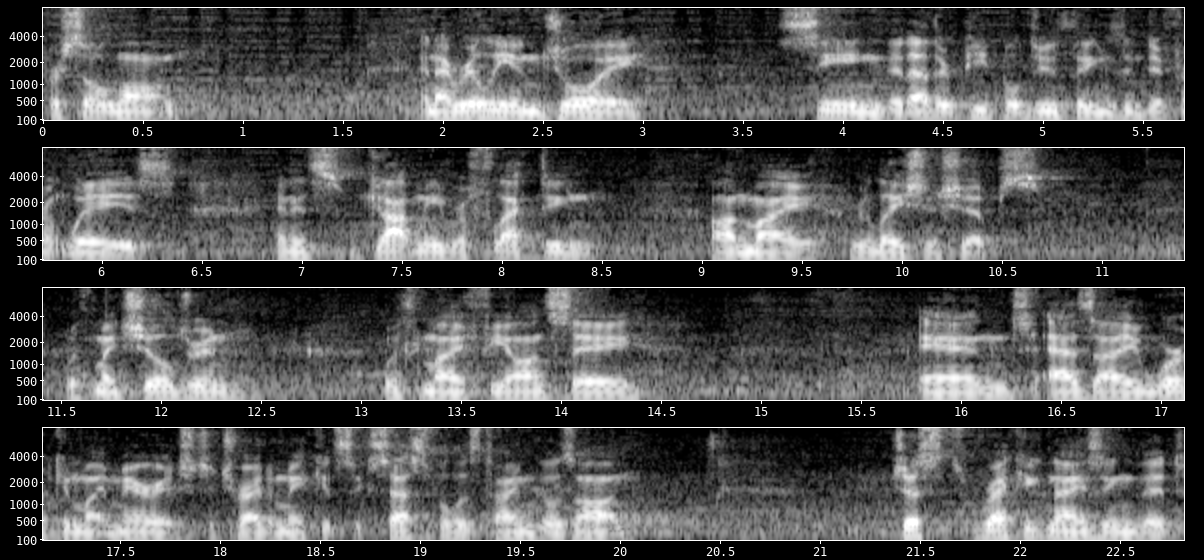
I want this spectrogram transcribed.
for so long. And I really enjoy seeing that other people do things in different ways and it's got me reflecting on my relationships with my children, with my fiance, and as I work in my marriage to try to make it successful as time goes on. Just recognizing that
